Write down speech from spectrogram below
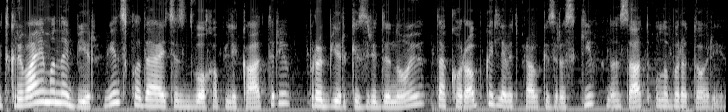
Відкриваємо набір. Він складається з двох аплікаторів, пробірки з рідиною та коробки для відправки зразків назад у лабораторію.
